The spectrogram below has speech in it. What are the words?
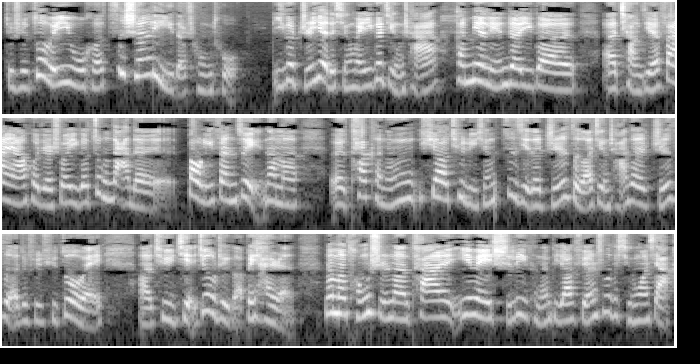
就是作为义务和自身利益的冲突。一个职业的行为，一个警察，他面临着一个呃抢劫犯呀，或者说一个重大的暴力犯罪，那么呃他可能需要去履行自己的职责，警察的职责就是去作为啊去解救这个被害人。那么同时呢，他因为实力可能比较悬殊的情况下，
